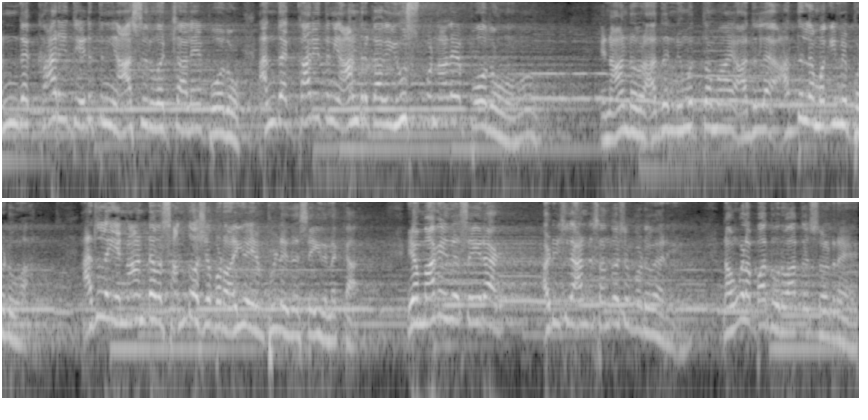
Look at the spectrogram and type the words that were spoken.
அந்த காரியத்தை எடுத்து நீ ஆசீர்வச்சாலே போதும். அந்த காரியத்தை நீ ஆண்டுக்காக யூஸ் பண்ணாலே போதும். என் ஆண்டவர் அது நிமித்தமாய் அதுல அதுல மகிமைப்படுவார். அதுல என் ஆண்டவர் சந்தோஷப்படும். ஐயோ என் பிள்ளை இதை செய்யுது எனக்கா என் மகன் இதை செய்றாங்க அப்படின்னு சொல்லி ஆண்டு சந்தோஷப்படுவாரு. நான் உங்களை பார்த்து ஒரு வார்த்தை சொல்றேன்.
